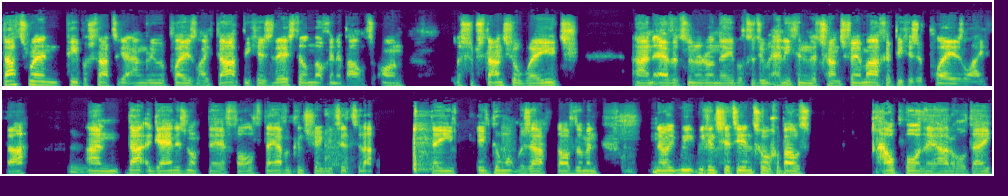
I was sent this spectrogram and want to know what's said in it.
that's when people start to get angry with players like that because they're still knocking about on a substantial wage and Everton are unable to do anything in the transfer market because of players like that. Mm. And that again is not their fault. They haven't contributed to that. They've they've done what was asked of them. And you know, we, we can sit here and talk about how poor they are all day.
